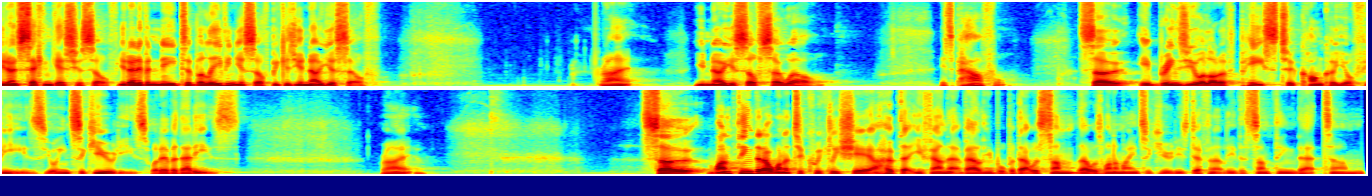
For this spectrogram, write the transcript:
You don't second guess yourself. You don't even need to believe in yourself because you know yourself. Right? You know yourself so well. It's powerful. So it brings you a lot of peace to conquer your fears, your insecurities, whatever that is. Right? So one thing that I wanted to quickly share, I hope that you found that valuable, but that was some that was one of my insecurities. Definitely, that's something that um,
